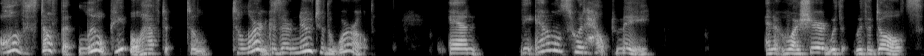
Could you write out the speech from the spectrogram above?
all the stuff that little people have to, to, to learn because they're new to the world. And the animals who had helped me and who I shared with, with adults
